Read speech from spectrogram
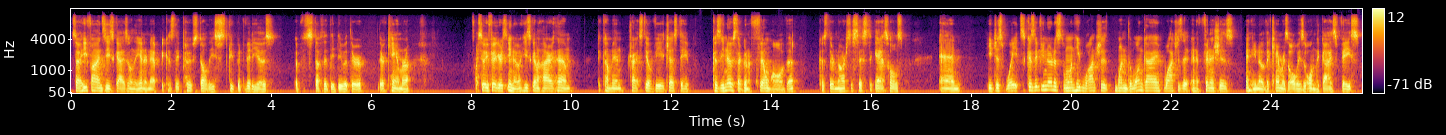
So he finds these guys on the internet because they post all these stupid videos of stuff that they do with their their camera. So he figures, you know, he's going to hire them to come in, try to steal VHS tape because he knows they're going to film all of it because they're narcissistic assholes. And he just waits because if you notice the one he watches when the one guy watches it and it finishes and you know the camera's always on the guy's face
